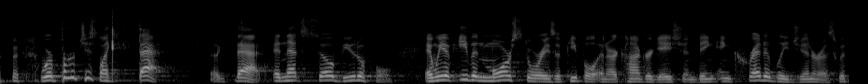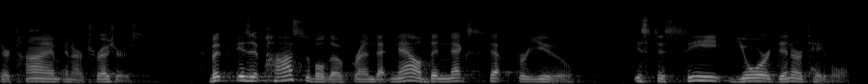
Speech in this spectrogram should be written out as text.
were purchased like that, like that. And that's so beautiful. And we have even more stories of people in our congregation being incredibly generous with their time and our treasures. But is it possible, though, friend, that now the next step for you is to see your dinner table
